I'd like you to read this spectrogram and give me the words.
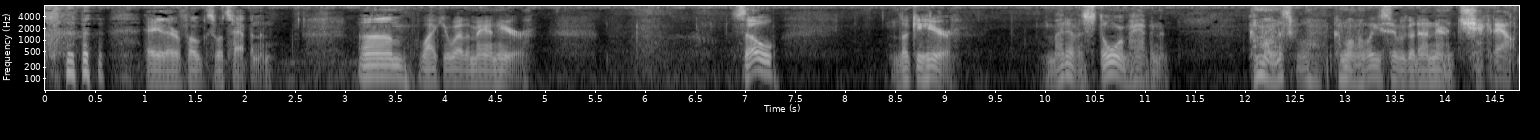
hey there, folks. What's happening? Um, Wacky Weatherman here. So, looky here. Might have a storm happening. Come on, let's go. Come on, what do you say we go down there and check it out?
